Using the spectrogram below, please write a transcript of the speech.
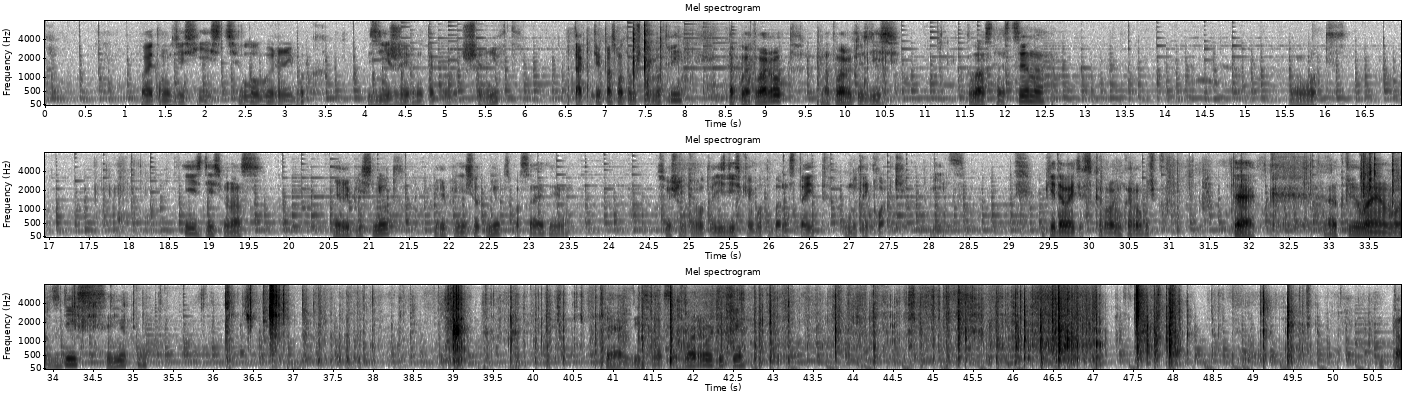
поэтому здесь есть лого Рибок. Здесь жирный такой вот шрифт. Так, теперь посмотрим, что внутри. Такой отворот. На отвороте здесь классная сцена. Вот. И здесь у нас Рипли снют. Рипли несет Ньют, спасает ее. Все очень круто. И здесь как будто бы она стоит внутри кладки яиц. Окей, давайте вскроем коробочку. Так, открываем вот здесь, сверху. Так, здесь у нас отворотики.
